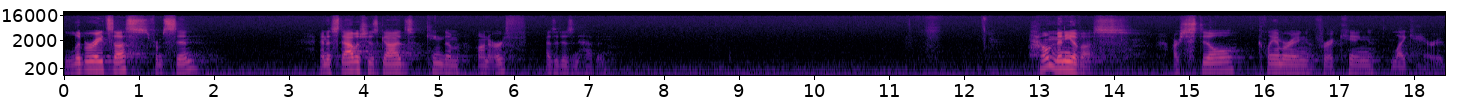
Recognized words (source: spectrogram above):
liberates us from sin, and establishes God's kingdom on earth as it is in heaven. How many of us are still clamoring for a king like Herod?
